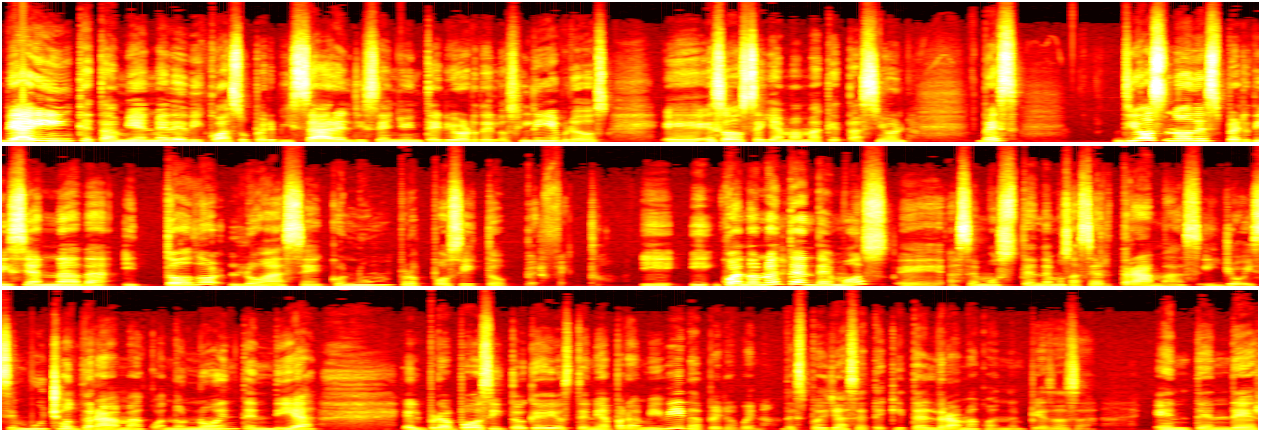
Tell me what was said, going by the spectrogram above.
De ahí que también me dedico a supervisar el diseño interior de los libros, eh, eso se llama maquetación. ¿Ves? Dios no desperdicia nada y todo lo hace con un propósito perfecto. Y, cuando no entendemos, eh, hacemos, tendemos a hacer dramas. Y yo hice mucho drama cuando no entendía el propósito que Dios tenía para mi vida. Pero bueno, después ya se te quita el drama cuando empiezas a entender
